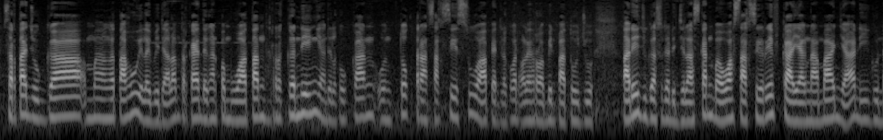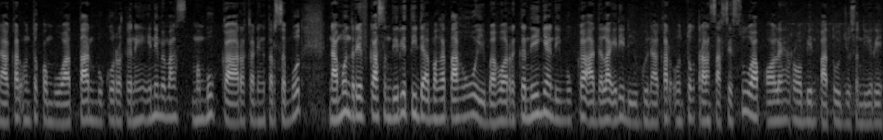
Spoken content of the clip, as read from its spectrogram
serta juga mengetahui lebih dalam terkait dengan pembuatan rekening yang dilakukan untuk transaksi suap yang dilakukan oleh Robin Patuju. Tadi juga sudah dijelaskan bahwa saksi Rifka yang namanya digunakan untuk pembuatan buku rekening ini memang membuka rekening tersebut namun Rifka sendiri tidak mengetahui bahwa rekening yang dibuka adalah ini digunakan untuk transaksi suap oleh Robin Patuju sendiri.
